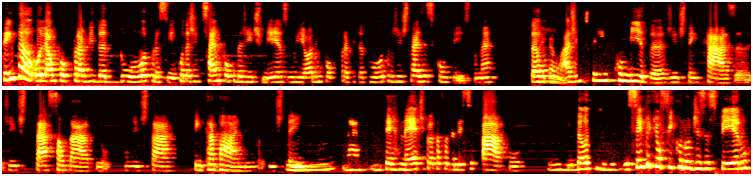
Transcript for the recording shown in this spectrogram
tenta olhar um pouco para a vida do outro, assim, quando a gente sai um pouco da gente mesmo e olha um pouco para a vida do outro, a gente traz esse contexto, né? Então, Legal. a gente tem comida, a gente tem casa, a gente está saudável, a gente está tem trabalho, a gente tem uhum. né, internet para estar tá fazendo esse papo. Uhum. Então, assim, sempre que eu fico no desespero,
